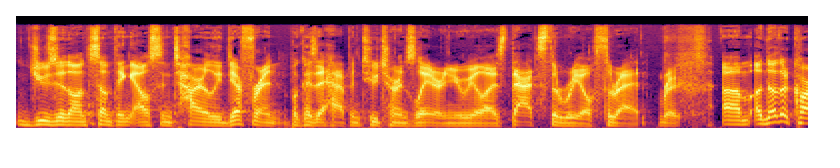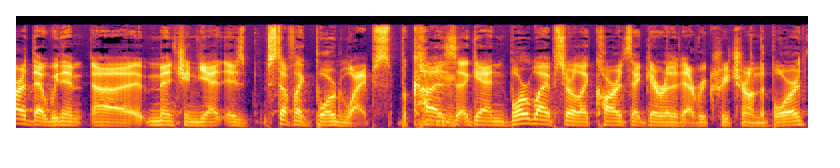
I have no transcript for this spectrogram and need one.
use it on something else entirely different because it happened two turns later and you realize that's the real threat. Right. Um, another card that we didn't uh, mention yet is stuff like board wipes because, again, board wipes are like cards that get rid of every creature on the board.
